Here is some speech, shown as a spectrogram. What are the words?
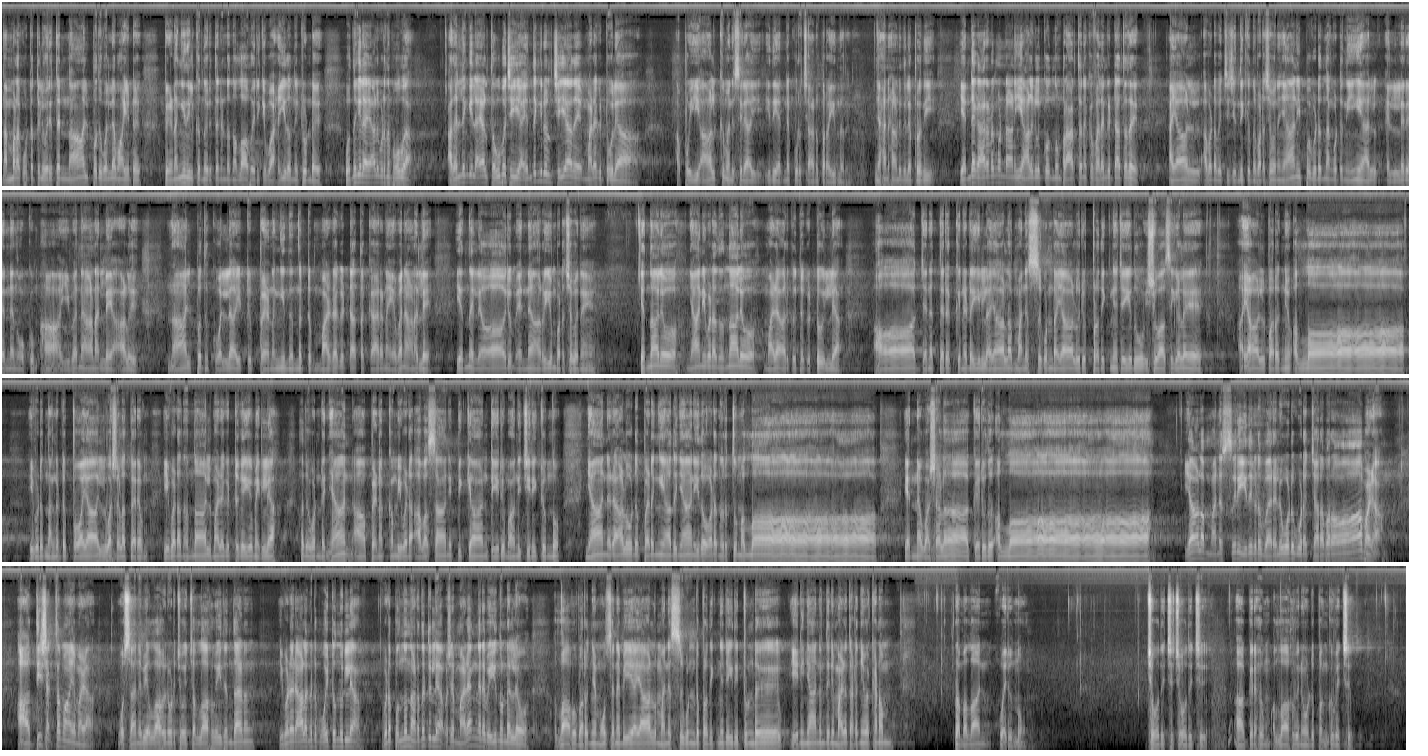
നമ്മളെ കൂട്ടത്തിൽ ഒരുത്തൻ നാൽപ്പത് കൊല്ലമായിട്ട് പിണങ്ങി നിൽക്കുന്ന ഒരുത്തനുണ്ടെന്ന് അള്ളാഹു എനിക്ക് വഴി തന്നിട്ടുണ്ട്. ഒന്നുകിൽ അയാൾ ഇവിടുന്ന് പോവുക അതല്ലെങ്കിൽ അയാൾ തൗബ ചെയ്യുക എന്തെങ്കിലും ചെയ്യാതെ മഴ കിട്ടൂല. അപ്പോൾ ഈ ആൾക്ക് മനസ്സിലായി ഇത് എന്നെക്കുറിച്ചാണ് പറയുന്നത്. ഞാനാണ് ഇതിലെ പ്രതി. എന്റെ കാരണം കൊണ്ടാണ് ഈ ആളുകൾക്കൊന്നും പ്രാർത്ഥനയ്ക്ക് ഫലം കിട്ടാത്തത്. അയാൾ അവിടെ വെച്ച് ചിന്തിക്കുന്നു പടച്ചവനെ ഞാനിപ്പോൾ ഇവിടുന്ന് അങ്ങോട്ട് നീങ്ങിയാൽ എല്ലാവരും എന്നെ നോക്കും. ആ ഇവനാണല്ലേ ആൾ. നാൽപ്പത് കൊല്ലായിട്ട് പിണങ്ങി നിന്നിട്ട് മഴ കിട്ടാത്ത കാരണം എവനാണല്ലേ എന്നെല്ലാവരും എന്നെ അറിയും പടച്ചവനെ. എന്നാലോ ഞാനിവിടെ നിന്നാലോ മഴ ആർക്കിട്ട് കിട്ടൂല്ല. ആ ജനത്തിരക്കിനിടയിൽ അയാളെ മനസ്സുകൊണ്ട് അയാൾ ഒരു പ്രതിജ്ഞ ചെയ്തു വിശ്വാസികളെ. അയാൾ പറഞ്ഞു അല്ലാ ഇവിടുന്ന് അങ്ങോട്ട് പോയാൽ വഷളത്തരം. ഇവിടെ നിന്നാൽ മഴ കിട്ടുകയുമില്ല. അതുകൊണ്ട് ഞാൻ ആ പിണക്കം ഇവിടെ അവസാനിപ്പിക്കാൻ തീരുമാനിച്ചിരിക്കുന്നു. ഞാൻ ഒരാളോട് പിണങ്ങി അത് ഞാൻ ഇതോടെ നിർത്തുമല്ലോ എന്നെ വഷളാക്കരുത് അല്ലാ ഇയാളെ മനസ്സിൽ ഇതിങ്ങട് വരലോടുകൂടെ ചറപറാ മഴ. അതിശക്തമായ മഴ. മുസാ നബി അള്ളാഹുവിനോട് ചോദിച്ചു അള്ളാഹു ഇതെന്താണ്? ഇവിടെ ഒരാളങ്ങോട്ട് പോയിട്ടൊന്നുമില്ല. ഇവിടെ ഒന്നും നടന്നിട്ടില്ല. പക്ഷെ മഴ അങ്ങനെ പെയ്യുന്നുണ്ടല്ലോ. അള്ളാഹു പറഞ്ഞ് നബി അയാൾ മനസ്സുകൊണ്ട് പ്രതിജ്ഞ ചെയ്തിട്ടുണ്ട്. ഇനി ഞാൻ എന്തിന് മഴ തടഞ്ഞു വെക്കണം? റമദാൻ വരുന്നു. ചോദിച്ച് ചോദിച്ച് ആഗ്രഹം അള്ളാഹുവിനോട് പങ്കുവെച്ച്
